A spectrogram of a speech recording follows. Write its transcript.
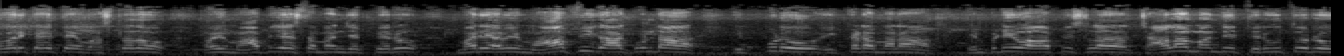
ఎవరికైతే వస్తుందో అవి మాఫీ చేస్తామని చెప్పారు. మరి అవి మాఫీ కాకుండా ఇప్పుడు ఇక్కడ మన ఎంపీడీఓ ఆఫీస్లో చాలామంది తిరుగుతున్నారు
